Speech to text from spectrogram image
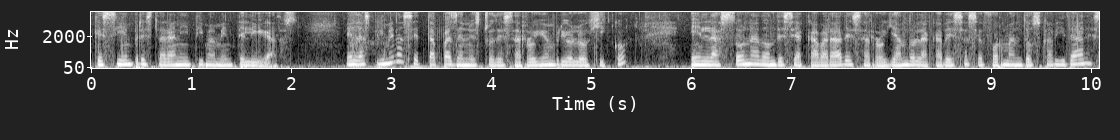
que siempre estarán íntimamente ligados. En las primeras etapas de nuestro desarrollo embriológico, en la zona donde se acabará desarrollando la cabeza se forman dos cavidades.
